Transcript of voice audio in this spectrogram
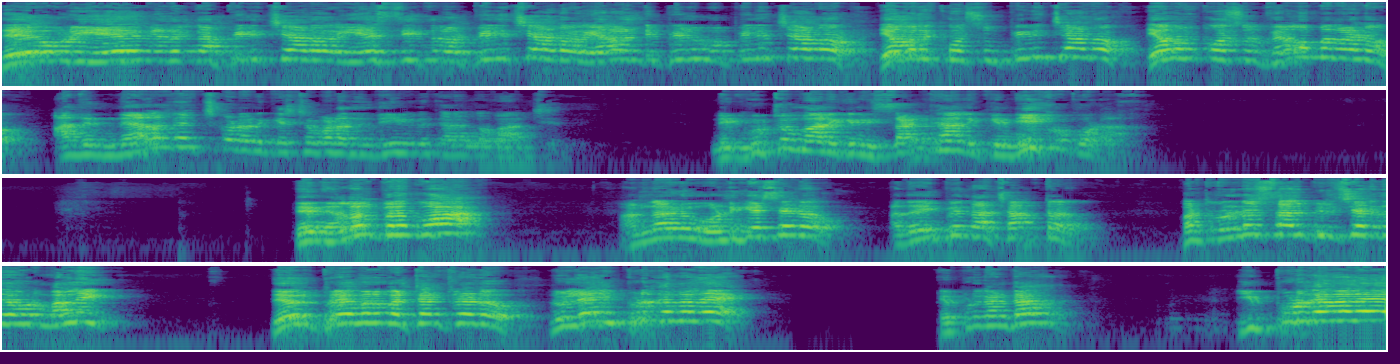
దేవుడు ఏ విధంగా పిలిచాడో ఏ స్థితిలో పిలిచాడో ఎలాంటి పిలుపు పిలిచాడో ఎవరి కోసం పిలిచాడో ఎవరి కోసం వెళ్ళమన్నాడో అది నెరవేర్చుకోవడానికి ఇష్టపడది దీవెనకరంగా మార్చింది. నీ కుటుంబానికి నీ సంఘానికి నీకు కూడా. నేను వెళ్ళను ప్రభువా అన్నాడు వండికేశాడు. అది అయిపోయింది ఆ చాప్టర్. బట్ రెండోసారి పిలిచాడు దేవుడు మళ్ళీ. దేవుడు ప్రేమను బట్టి అంటున్నాడు నువ్వు లే ఇప్పుడు కదలే. ఎప్పుడు కంట? ఇప్పుడు కదలే!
